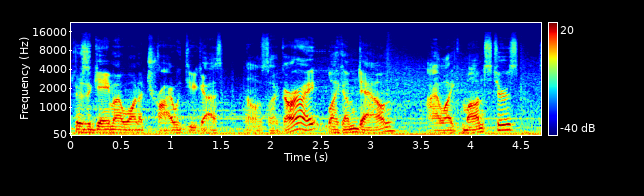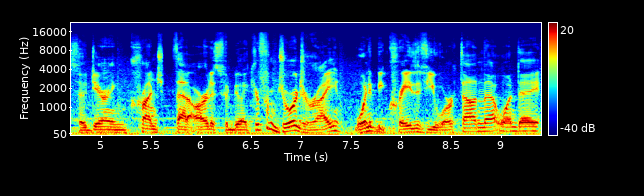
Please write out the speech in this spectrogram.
there's a game I want to try with you guys. And I was like, all right, like I'm down. I like monsters. So during Crunch, that artist would be like, you're from Georgia, right? Wouldn't it be crazy if you worked on that one day?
